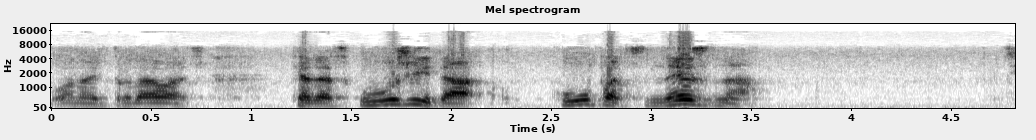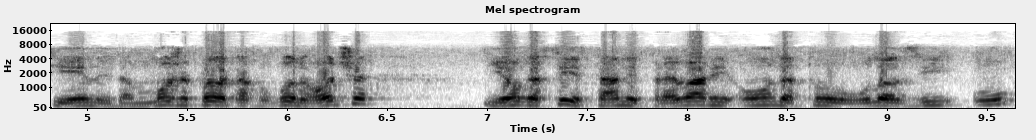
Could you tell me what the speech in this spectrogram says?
onaj prodavač, kada skuži da kupac ne zna cijenu i da može prodati kako god hoće, i on ga s tije strane prevari, onda to ulazi u,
